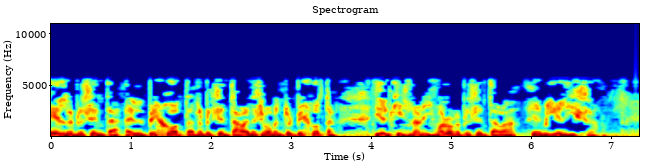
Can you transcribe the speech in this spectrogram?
Él representa, el PJ representaba en ese momento el PJ y el kirchnerismo lo representaba eh, Miguel Isa.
